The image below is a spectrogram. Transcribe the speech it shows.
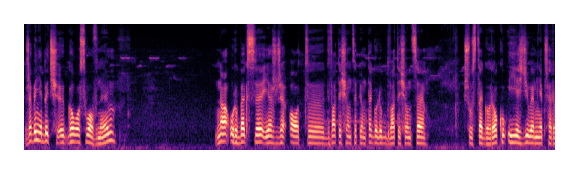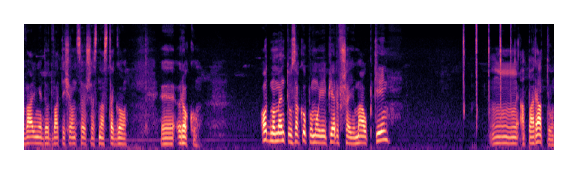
Żeby nie być gołosłownym, na urbexy jeżdżę od y, 2005 lub 2006 roku i jeździłem nieprzerwalnie do 2016 y, roku. Od momentu zakupu mojej pierwszej małpki, mm, aparatu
